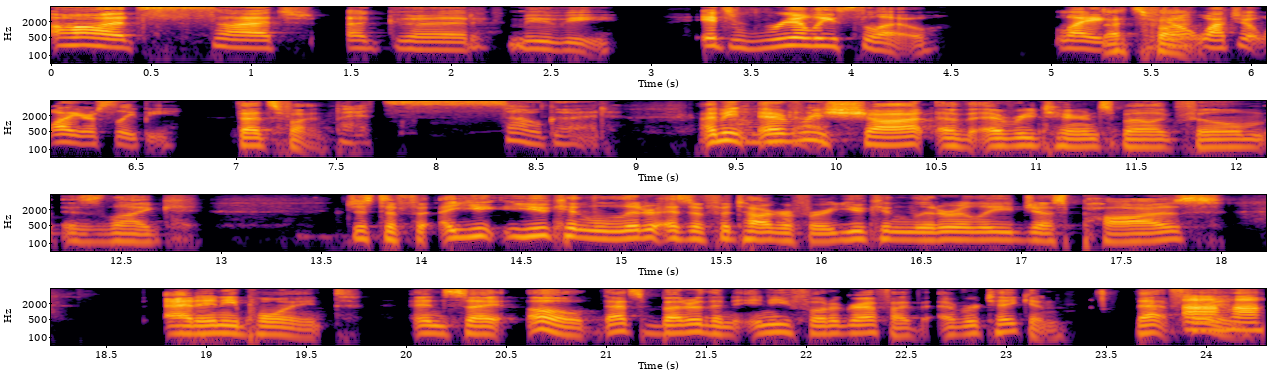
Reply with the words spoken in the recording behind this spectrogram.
Oh, it's such a good movie. It's really slow. Like, That's fine. don't watch it while you're sleepy. That's fine. But it's so good. I mean, oh every God. shot of every Terrence Malick film is like just a you you can literally as a photographer you can literally just pause at any point and say, "Oh, that's better than any photograph I've ever taken." That frame. Uh-huh.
